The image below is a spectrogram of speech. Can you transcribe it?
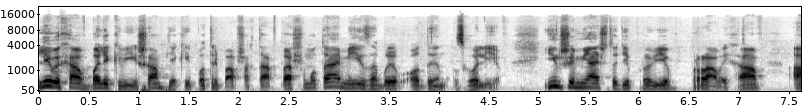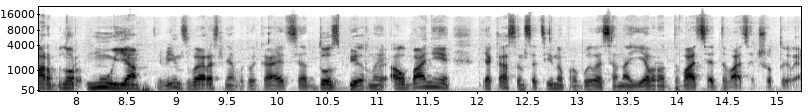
Лівий хав Баліквіша, який потріпав Шахтар в першому таймі і забив один з голів. Інший м'яч тоді провів правий хав Арбнор Муя. Він з вересня викликається до збірної Албанії, яка сенсаційно пробилася на Євро 2024.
